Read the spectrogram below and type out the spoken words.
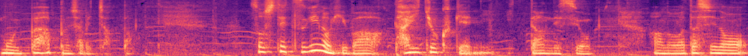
もういっぱい8分喋っちゃった。そして次の日は太極拳に行ったんですよ。あの私の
